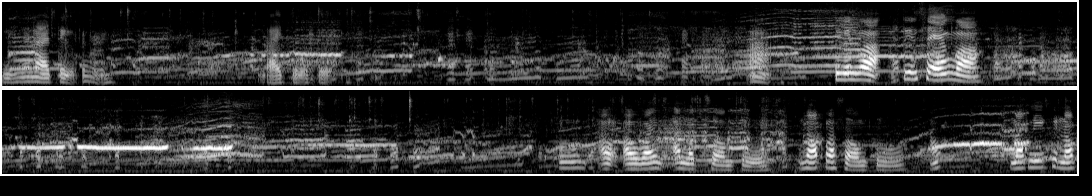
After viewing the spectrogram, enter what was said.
นี่หลาย เติบไปหมดหลายตัวเติบอะตื่นวะตื่นแสงวะเอาเอาไว้อันละสองตัวล็อกละสองตัวเอาล็อกนี้คือล็อก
